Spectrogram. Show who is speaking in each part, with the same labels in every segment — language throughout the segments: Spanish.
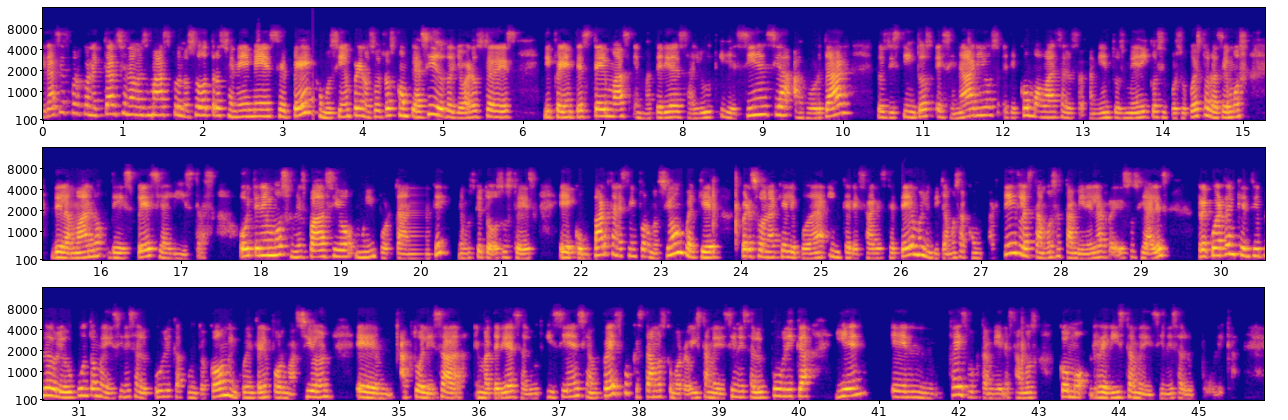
Speaker 1: Gracias por conectarse una vez más con nosotros en MSP. Como siempre, nosotros complacidos de llevar a ustedes diferentes temas en materia de salud y de ciencia, abordar los distintos escenarios de cómo avanzan los tratamientos médicos y por supuesto lo hacemos de la mano de especialistas. Hoy tenemos un espacio muy importante. Queremos que todos ustedes eh, compartan esta información. Cualquier persona que le pueda interesar este tema, lo invitamos a compartirla. Estamos también en las redes sociales Recuerden que en www.medicinaysaludpublica.com encuentra información eh, actualizada en materia de salud y ciencia. En Facebook estamos como revista Medicina y Salud Pública y en, en Facebook también estamos como revista Medicina y Salud Pública.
